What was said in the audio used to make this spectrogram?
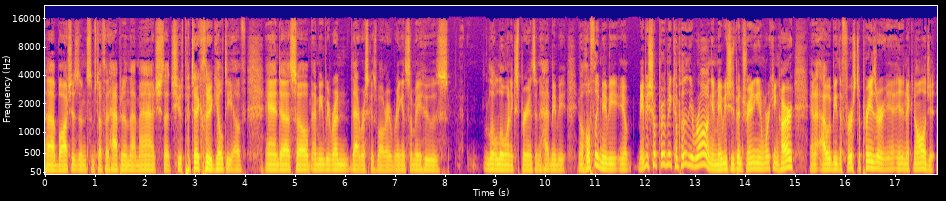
uh, botches and some stuff that happened in that match that she was particularly guilty of. And uh, so, I mean, we run that risk as well, right? Bringing somebody who's little low on experience and had maybe you know hopefully maybe you know maybe she'll prove me completely wrong and maybe she's been training and working hard and I would be the first to praise her and and acknowledge it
